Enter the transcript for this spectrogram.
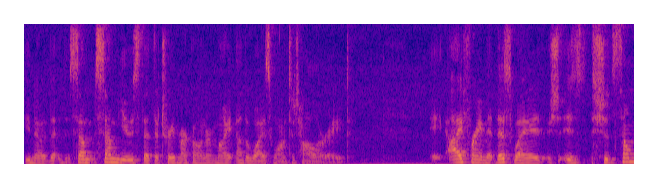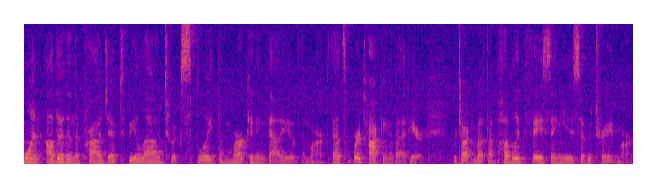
you know the, some some use that the trademark owner might otherwise want to tolerate. I frame it this way: is should someone other than the project be allowed to exploit the marketing value of the mark? That's what we're talking about here. We're talking about the public-facing use of a trademark.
